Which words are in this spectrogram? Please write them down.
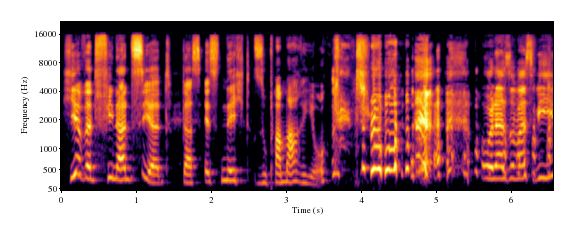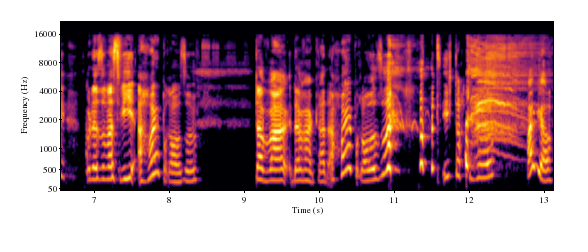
Hier wird finanziert. Das ist nicht Super Mario. Oder sowas wie, oder sowas wie Ahoi Brause. Da war, da war gerade Ahoi Brause. Und ich dachte so, ah ja.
